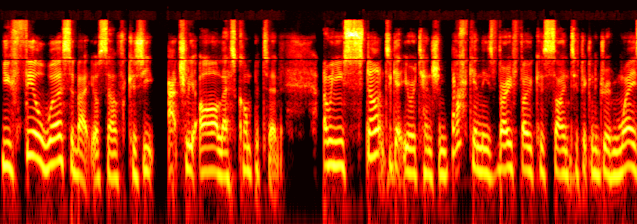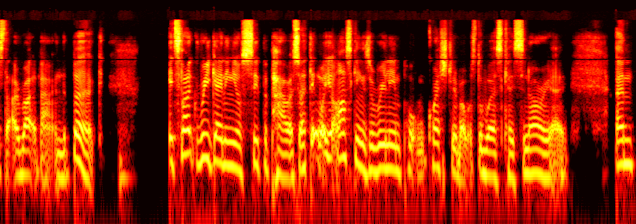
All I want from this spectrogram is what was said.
You feel worse about yourself because you actually are less competent. And when you start to get your attention back in these very focused, scientifically driven ways that I write about in the book, it's like regaining your superpower. So I think what you're asking is a really important question about what's the worst case scenario. Um,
